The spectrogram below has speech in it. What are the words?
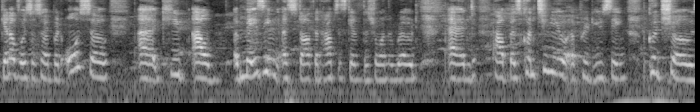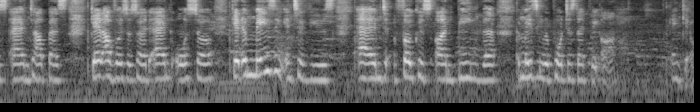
get our voices heard but also uh, keep our amazing uh, staff that helps us get the show on the road and help us continue uh, producing good shows and help us get our voices heard and also get amazing interviews and focus on being the amazing reporters that we are. Thank you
